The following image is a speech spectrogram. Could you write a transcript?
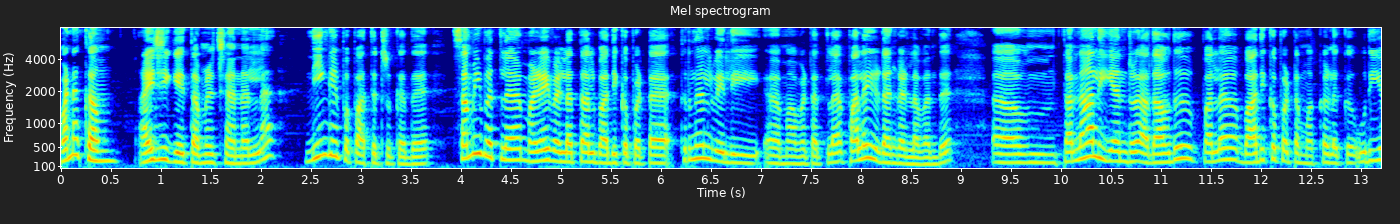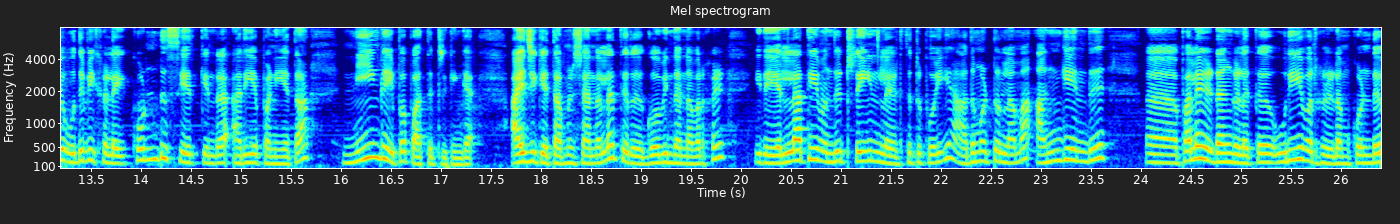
வணக்கம். ஐஜிகே தமிழ் சேனலில் நீங்கள் இப்போ பார்த்துட்ருக்கிறது சமீபத்தில் மழை வெள்ளத்தால் பாதிக்கப்பட்ட திருநெல்வேலி மாவட்டத்தில் பல இடங்களில் வந்து தன்னால் இயன்ற அதாவது பல பாதிக்கப்பட்ட மக்களுக்கு உரிய உதவிகளை கொண்டு சேர்க்கின்ற அரிய பணியை தான் நீங்கள் இப்போ பார்த்துட்ருக்கீங்க ஐஜிகே தமிழ் சேனலில் திரு கோவிந்தன் அவர்கள் இதை எல்லாத்தையும் வந்து ட்ரெயினில் எடுத்துகிட்டு போய் அது மட்டும் இல்லாமல் அங்கேருந்து பல இடங்களுக்கு உரியவர்களிடம் கொண்டு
